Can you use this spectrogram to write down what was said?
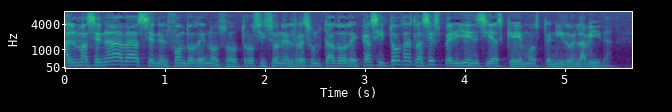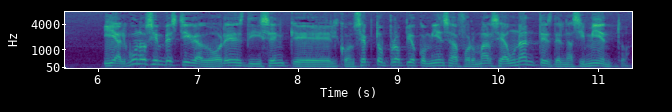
almacenadas en el fondo de nosotros y son el resultado de casi todas las experiencias que hemos tenido en la vida. Y algunos investigadores dicen que el concepto propio comienza a formarse aún antes del nacimiento,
